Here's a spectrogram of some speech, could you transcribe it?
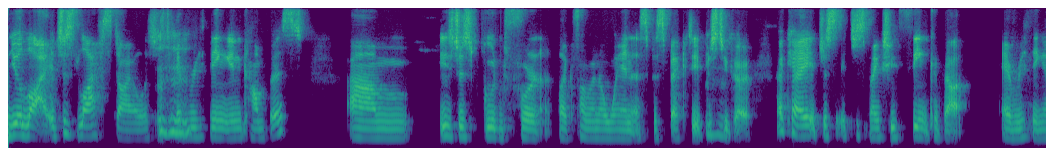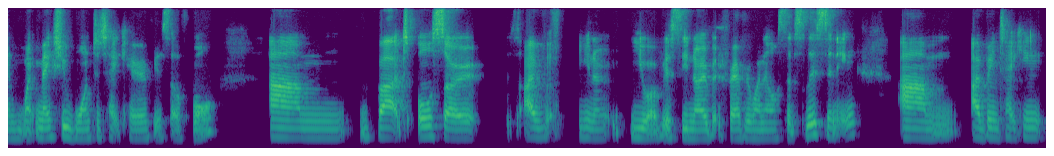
your life. It's just lifestyle, it's just mm-hmm. everything encompassed. Um, is just good for like from an awareness perspective just mm-hmm. to go okay it just it just makes you think about everything and what makes you want to take care of yourself more um, but also i've you know you obviously know but for everyone else that's listening um, I've been taking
